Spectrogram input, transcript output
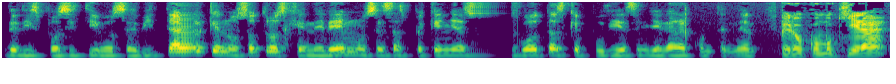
de dispositivos, evitar que nosotros generemos esas pequeñas gotas que pudiesen llegar a contener. Pero como quiera,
